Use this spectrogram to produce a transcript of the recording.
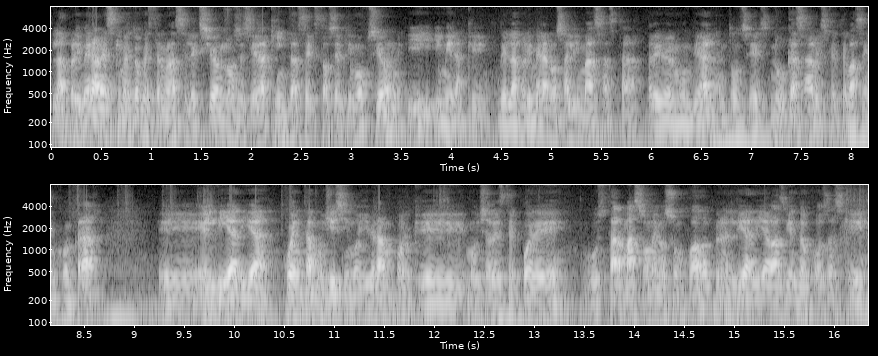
la primera vez que me toca estar en una selección, no sé si era quinta, sexta o séptima opción, y, mira que de la primera no salí más hasta previo al mundial, entonces nunca sabes qué te vas a encontrar. Eh, el día a día cuenta muchísimo, Gibran, porque muchas veces te puede gustar más o menos un jugador, pero en el día a día vas viendo cosas que,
